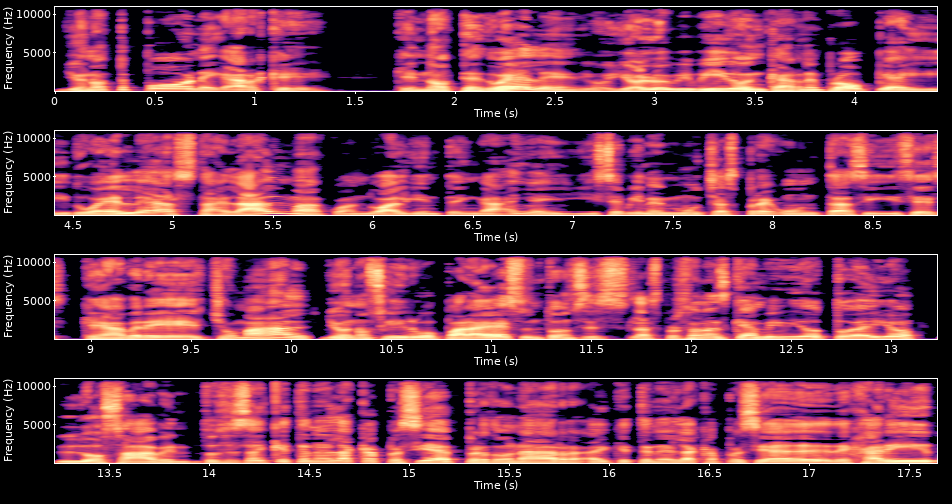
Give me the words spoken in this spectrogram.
Yo no te puedo negar que que no te duele. Yo lo he vivido en carne propia y duele hasta el alma cuando alguien te engaña y, se vienen muchas preguntas y dices, ¿qué habré hecho mal? Yo no sirvo para eso. Entonces, las personas que han vivido todo ello lo saben. Entonces, hay que tener la capacidad de perdonar, hay que tener la capacidad de dejar ir,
